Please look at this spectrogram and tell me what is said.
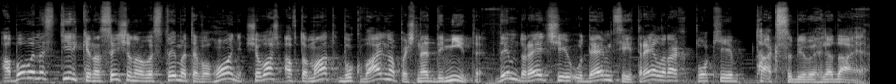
Або ви настільки насичено вестимете вогонь, що ваш автомат буквально почне диміти. Дим, до речі, у демці і трейлерах поки так собі виглядає.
